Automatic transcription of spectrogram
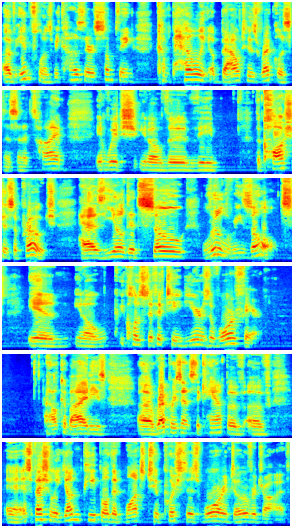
of influence because there's something compelling about his recklessness in a time in which you know the the the cautious approach has yielded so little results in you know close to 15 years of warfare. Alcibiades uh, represents the camp of, of uh, especially young people that want to push this war into overdrive.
